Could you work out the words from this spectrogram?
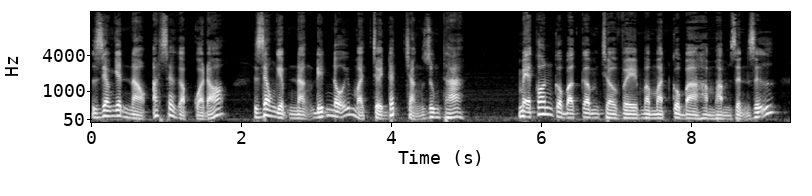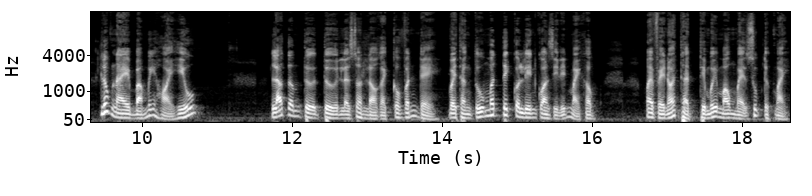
Gieo nhân nào ắt sẽ gặp quả đó. Gieo nghiệp nặng đến nỗi mà trời đất chẳng dung tha. Mẹ con của bà cầm trở về mà mặt của bà hầm hầm giận dữ. Lúc này bà mới hỏi Hiếu Lão Tâm từ từ là do lò gạch có vấn đề. Vậy thằng Tú mất tích có liên quan gì đến mày không? Mày phải nói thật thì mới mong mẹ giúp được mày.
